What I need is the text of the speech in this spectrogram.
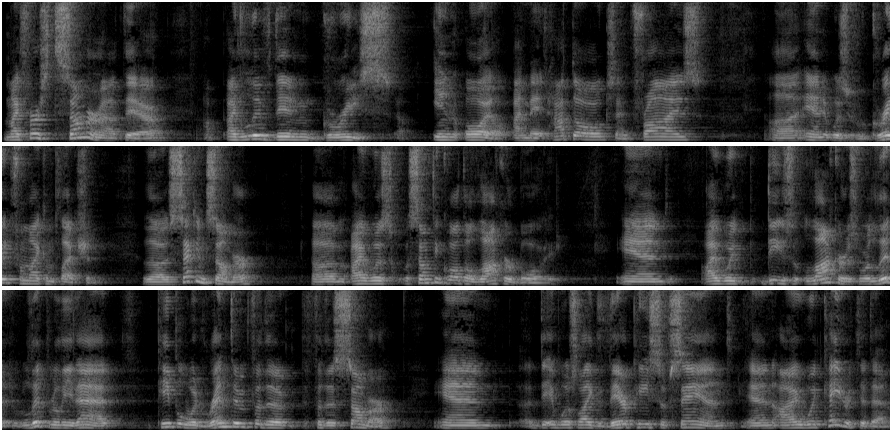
My first summer out there, I lived in grease in oil. I made hot dogs and fries, uh, and it was great for my complexion. The second summer, um, I was something called the locker boy. And I would, these lockers were lit, literally that people would rent them for the for the summer, and it was like their piece of sand, and I would cater to them.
